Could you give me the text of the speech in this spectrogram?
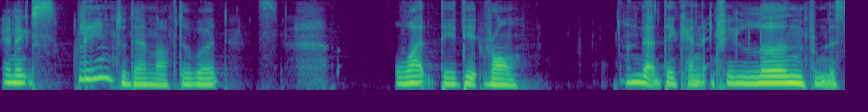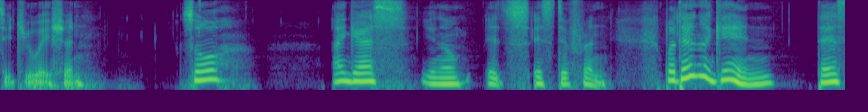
and explain to them afterward what they did wrong and that they can actually learn from the situation. So I guess, you know, it's it's different. But then again, there's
